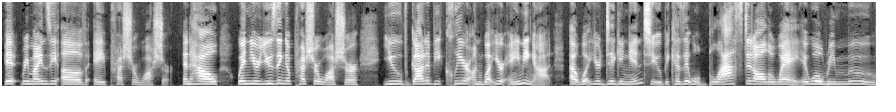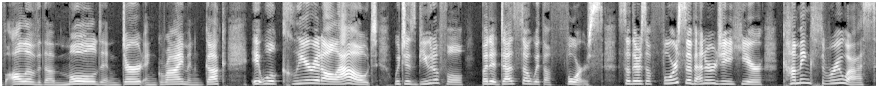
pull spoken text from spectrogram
it reminds me of a pressure washer and how when you're using a pressure washer, you've got to be clear on what you're aiming at, at what you're digging into, because it will blast it all away. It will remove all of the mold and dirt and grime and guck. It will clear it all out, which is beautiful but it does so with a force. So there's a force of energy here coming through us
